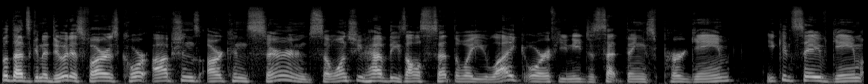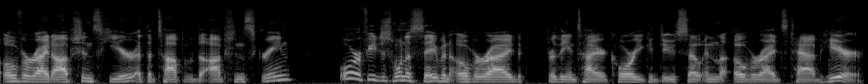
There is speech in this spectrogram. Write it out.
But that's going to do it as far as core options are concerned. So once you have these all set the way you like, or if you need to set things per game, you can save game override options here at the top of the options screen. Or if you just want to save an override for the entire core, you could do so in the overrides tab here.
